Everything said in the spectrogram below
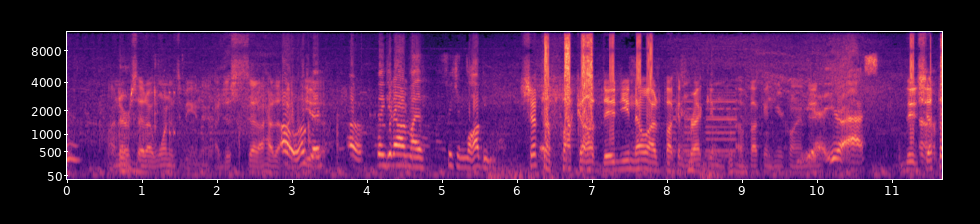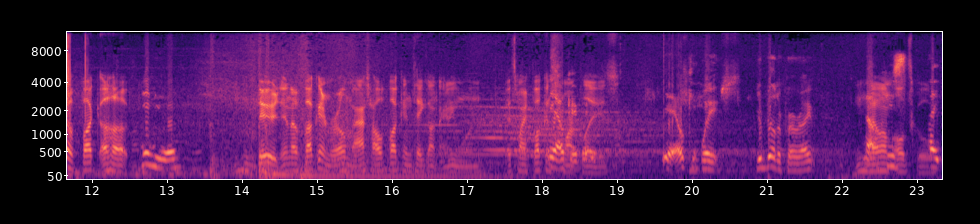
it. I never said I wanted to be in it. I just said I had an Oh, idea. okay. Oh, then get out of my freaking lobby. Shut the fuck up, dude. You know I'd fucking wreck in a uh, fucking your clan, dude. Yeah, your ass. Dude, shut the fuck up. Anyway. Dude, in a fucking real match, I'll fucking take on anyone. It's my fucking Yeah, smart okay, buddy. plays. Yeah, okay. Wait, you're Builder Pro, right? No, I'm he's, old school. Like,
